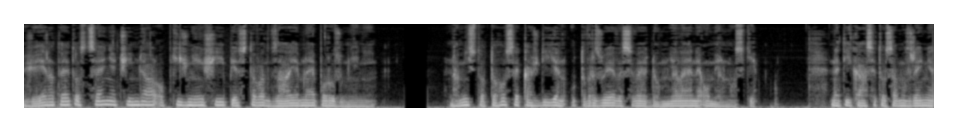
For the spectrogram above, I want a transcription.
že je na této scéně čím dál obtížnější pěstovat vzájemné porozumění. Namísto toho se každý jen utvrzuje ve své domnělé neomylnosti. Netýká se to samozřejmě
